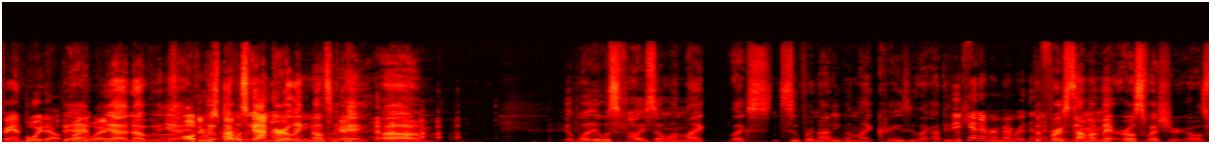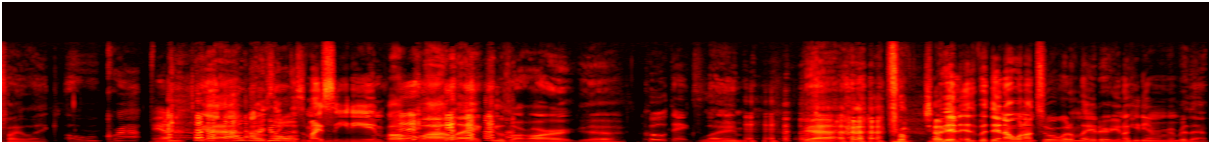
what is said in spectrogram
Fanboyed out, by the way. Yeah, no, but yeah. All due I- I was We all know what fangirling. it No, is. it's okay. Um, it was it was probably someone like like s- super not even like crazy. Like I If think you the, can't even remember, then the it first doesn't time I matter. met Earl Sweatshirt, I was probably like, oh crap. Yeah. Yeah, Oh my I was God. like, this is my CD and blah blah blah. Like he was like, all right, yeah. Cool, thanks. lame. yeah. but then, but then I went on tour with him later. You know, he didn't remember that,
